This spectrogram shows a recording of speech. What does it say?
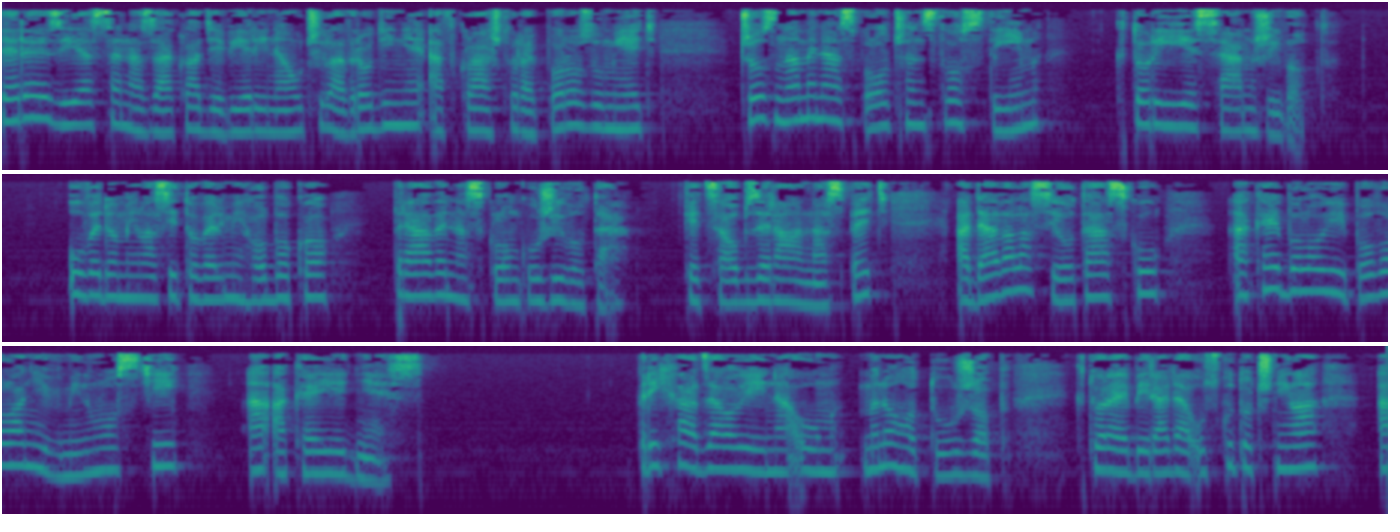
Terézia sa na základe viery naučila v rodine a v kláštore porozumieť, čo znamená spoločenstvo s tým, ktorý je sám život. Uvedomila si to veľmi hlboko práve na sklonku života, keď sa obzerala naspäť a dávala si otázku, aké bolo jej povolanie v minulosti a aké je dnes. Prichádzalo jej na um mnoho túžob, ktoré by rada uskutočnila a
